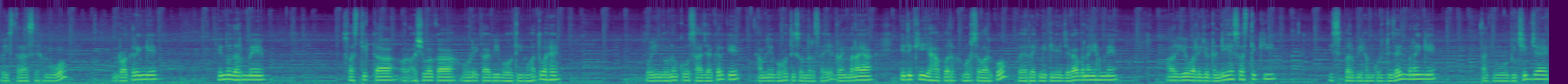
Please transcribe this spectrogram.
तो इस तरह से हम वो ड्रॉ करेंगे। हिंदू धर्म में स्वस्तिक का और अश्व का, घोड़े का भी बहुत ही महत्व है। तो इन दोनों को साझा करके हमने बहुत ही सुंदर सा ये ड्राइंग बनाया। ये देखिए, यहाँ पर घुड़सवार को पैर रखने के लिए जगह बनाई हमने। और ये वाली जो डंडी है स्वस्तिक की, इस पर भी हम कुछ डिज़ाइन बनाएँगे ताकि वो भी छिप जाए।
